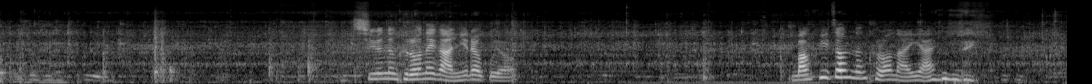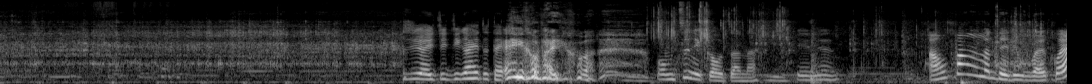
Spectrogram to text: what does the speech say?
있어 지금. 지우는 그런 애가 아니라고요. 막 휘젓는 그런 아이 아닌데. 지우야 이제 네가 해도 돼. 이거 봐 이거 봐. 멈추니까 오잖아. 얘는 아 호빵맨만 데리고 갈 거야?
